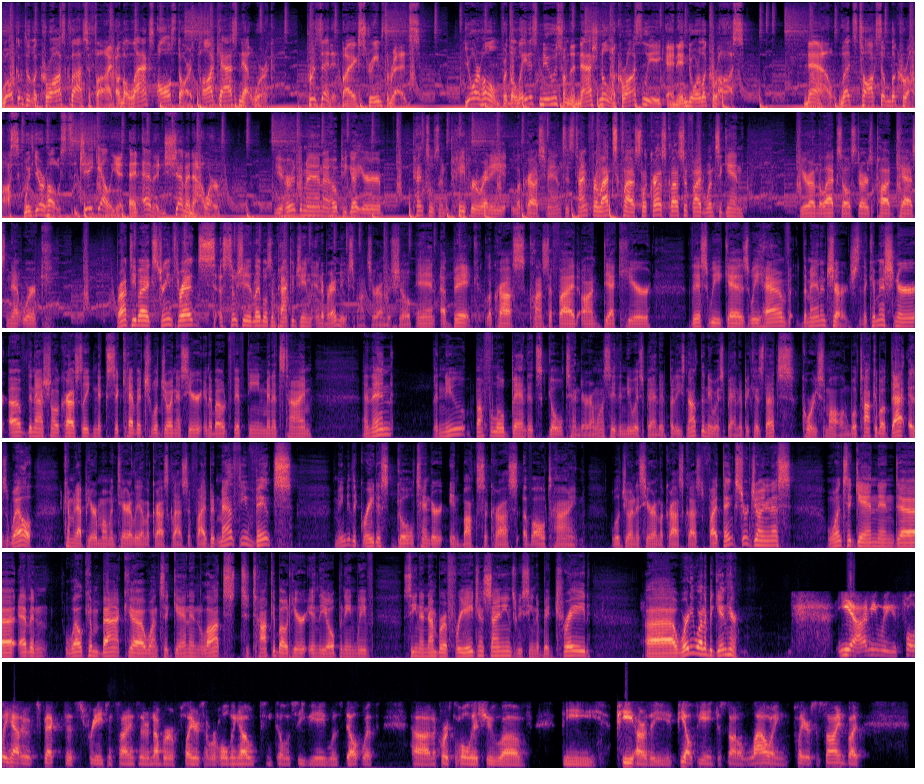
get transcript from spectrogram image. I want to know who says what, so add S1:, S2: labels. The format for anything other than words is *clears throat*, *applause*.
S1: Welcome to Lacrosse Classified on the Lax All Stars Podcast Network, presented by Extreme Threads. Your home for the latest news from the National Lacrosse League and indoor lacrosse. Now, let's talk some lacrosse with your hosts, Jake Elliott and Evan Schemenauer.
S2: You heard the man. I hope you got your pencils and paper ready, lacrosse fans. It's time for Lax Class, Lacrosse Classified once again here on the Lax All Stars Podcast Network. Brought to you by Extreme Threads, Associated Labels and Packaging, and a brand new sponsor on the show. And a big lacrosse classified on deck here this week as we have the man in charge, the commissioner of the National Lacrosse League, Nick Sakiewicz, will join us here in about 15 minutes' time. And then the new Buffalo Bandits goaltender. I want to say the newest bandit, but he's not the newest bandit because that's Corey Small. And we'll talk about that as well coming up here momentarily on Lacrosse Classified. But Matthew Vinc, maybe the greatest goaltender in box lacrosse of all time, will join us here on Lacrosse Classified. Thanks for joining us once again. And uh, Evan, welcome back uh, once again. And lots to talk about here in the opening. We've seen a number of free agent signings, we've seen a big trade. Uh, where do you want to begin here?
S3: Yeah, I mean, we fully had to expect this free agent signings. There are a number of players that were holding out until the CBA was dealt with, uh, and of course, the whole issue of the P or the PLPA just not allowing players to sign. But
